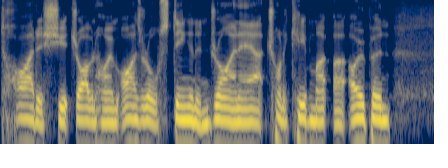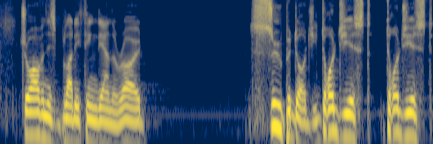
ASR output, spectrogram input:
tired as shit, driving home. Eyes are all stinging and drying out, trying to keep them uh, open. Driving this bloody thing down the road. Super dodgy, dodgiest, dodgiest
